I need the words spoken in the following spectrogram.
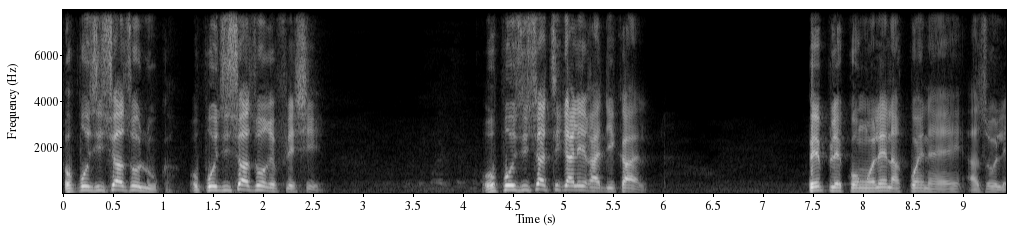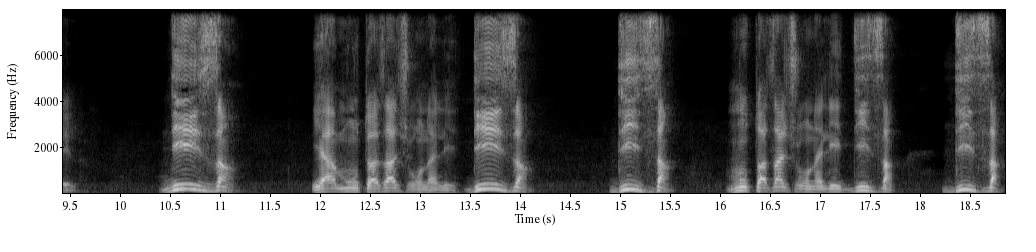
opposition azoluka opposition azoréfléchir opposition atikali radicale peuple congolais na na ye azolela 10 ans ya moto aza journalier 10 ans 10 ans moto aza journalier 10 ans 10 ans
